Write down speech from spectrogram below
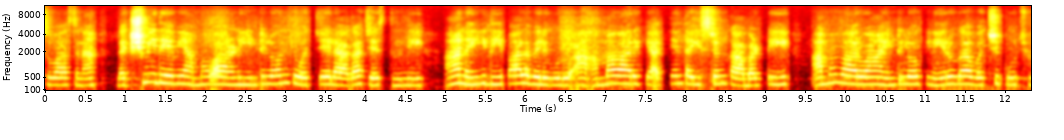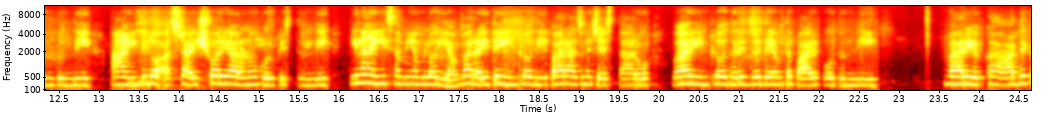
సువాసన లక్ష్మీదేవి అమ్మవారిని ఇంటిలోనికి వచ్చేలాగా చేస్తుంది. ఆ నెయ్యి దీపాల వెలుగులు ఆ అమ్మవారికి అత్యంత ఇష్టం కాబట్టి అమ్మవారు ఆ ఇంటిలోకి నేరుగా వచ్చి కూర్చుంటుంది. ఆ ఇంటిలో అష్ట ఐశ్వర్యాలను కురిపిస్తుంది. ఇలా ఈ సమయంలో ఎవరైతే ఇంట్లో దీపారాధన చేస్తారో వారి ఇంట్లో దరిద్ర దేవత పారిపోతుంది. వారి యొక్క ఆర్థిక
